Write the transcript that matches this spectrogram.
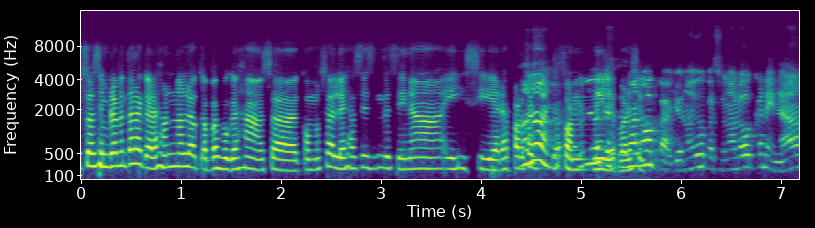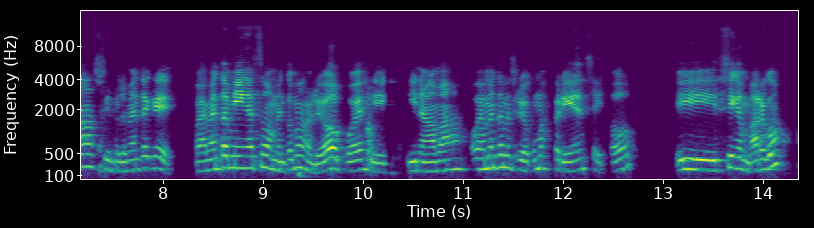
O sea, simplemente la cara es una loca, pues, porque, ajá, o sea, cómo se aleja así sin decir nada y si era parte No, no, de tu yo, yo no familia, por una loca, yo no digo que sea una loca ni nada, simplemente que obviamente a mí en ese momento me dolió, pues, y, y nada más, obviamente me sirvió como experiencia y todo. Y sin embargo,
